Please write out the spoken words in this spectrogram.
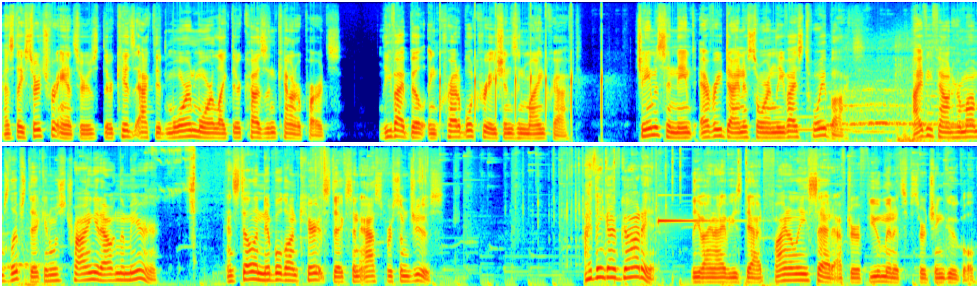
As they searched for answers, their kids acted more and more like their cousin counterparts. Levi built incredible creations in Minecraft. Jameson named every dinosaur in Levi's toy box. Ivy found her mom's lipstick and was trying it out in the mirror. And Stella nibbled on carrot sticks and asked for some juice. I think I've got it. Levi and Ivy's dad finally said after a few minutes of searching Google.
